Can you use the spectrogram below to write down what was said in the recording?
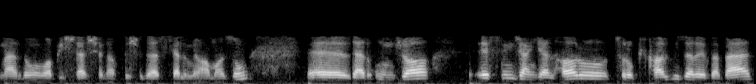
مردم ما بیشتر شناخته شده از کلمه آمازون در اونجا اسم این جنگل ها رو تروپیکال می‌ذاره و بعد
